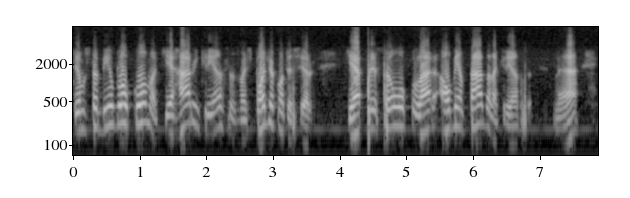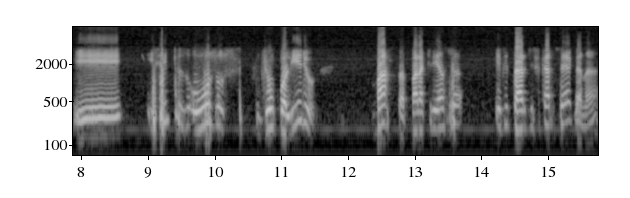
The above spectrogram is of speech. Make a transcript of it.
Temos também o glaucoma, que é raro em crianças, mas pode acontecer, que é a pressão ocular aumentada na criança, né. E, e simples o uso de um colírio basta para a criança evitar de ficar cega, né?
